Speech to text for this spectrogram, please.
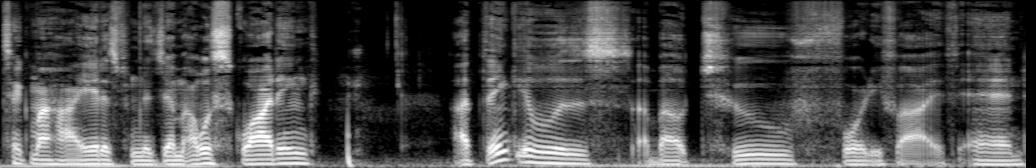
took my hiatus from the gym, I was squatting. I think it was about 245, and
